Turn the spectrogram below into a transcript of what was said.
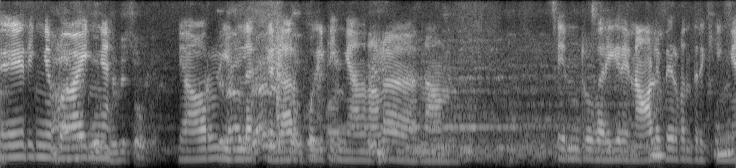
சரிங்க பாய்ங்க யாரும் இல்லை. எல்லாரும் போயிட்டீங்க. அதனால் நான் சென்று வருகிறேன். நாலு பேர் வந்திருக்கீங்க.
